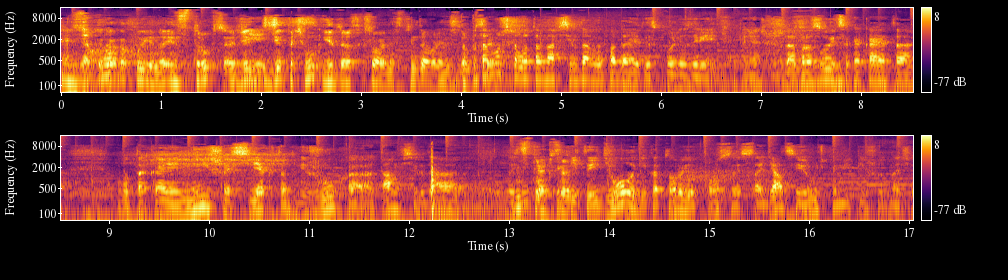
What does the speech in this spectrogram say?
Какая ну, охуенная инструкция. Где- где- почему к гетеросексуальности не давали Ну, инструкции? потому что вот она всегда выпадает из поля зрения, понимаешь? Когда образуется какая-то вот такая ниша, секта, движуха, там всегда возникают какие-то идеологи, которые просто садятся и ручками пишут, значит,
